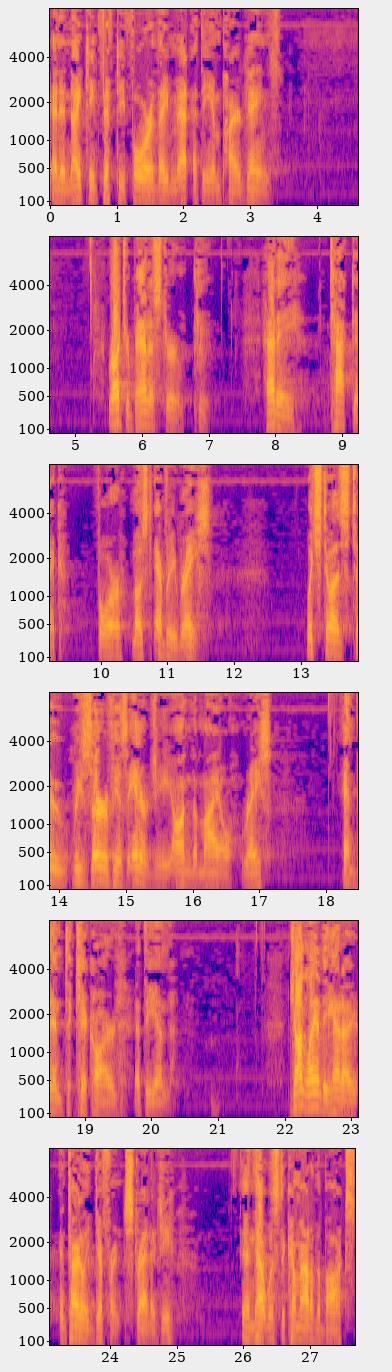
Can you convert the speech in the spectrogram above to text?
And in 1954, they met at the Empire Games. Roger Bannister had a tactic for most every race, which was to reserve his energy on the mile race and then to kick hard at the end. John Landy had an entirely different strategy, and that was to come out of the box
